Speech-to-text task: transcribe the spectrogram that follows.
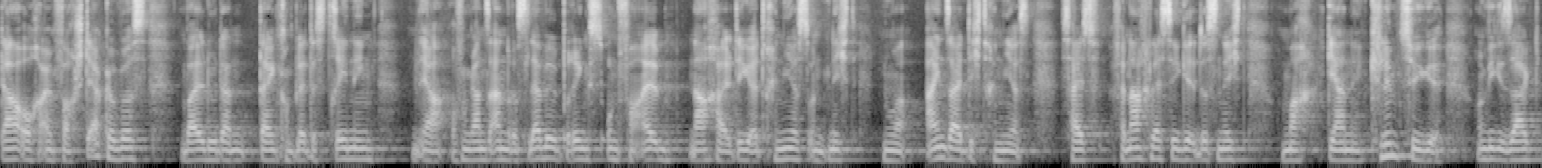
da auch einfach stärker wirst, weil du dann dein komplettes Training ja, auf ein ganz anderes Level bringst und vor allem nachhaltiger trainierst und nicht nur einseitig trainierst. Das heißt, vernachlässige das nicht mach gerne Klimmzüge. Und wie gesagt,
